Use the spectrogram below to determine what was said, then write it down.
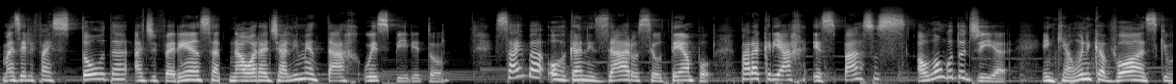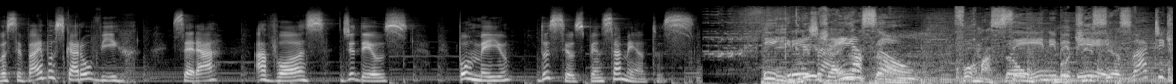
mas ele faz toda a diferença na hora de alimentar o espírito. Saiba organizar o seu tempo para criar espaços ao longo do dia em que a única voz que você vai buscar ouvir será a voz de Deus por meio dos seus pensamentos. Igreja, Igreja em Ação. Formação, CNBB, notícias, Vaticano,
